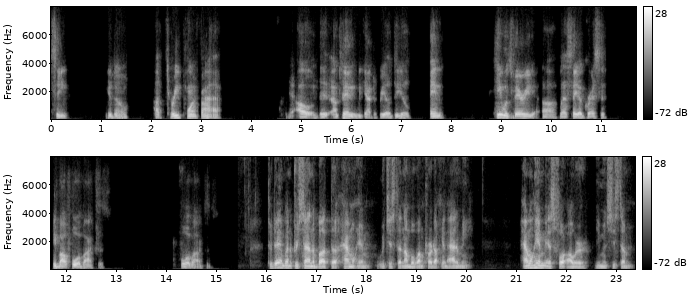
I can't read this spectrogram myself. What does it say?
See, you know, a 3.5. Yeah, oh, I'm telling you, we got the real deal. And he was very, uh, let's say, aggressive. He bought four boxes four boxes. Today I'm going to present about the Hemohim, which is the number one product in Atomy. Hemohim is for our immune system.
